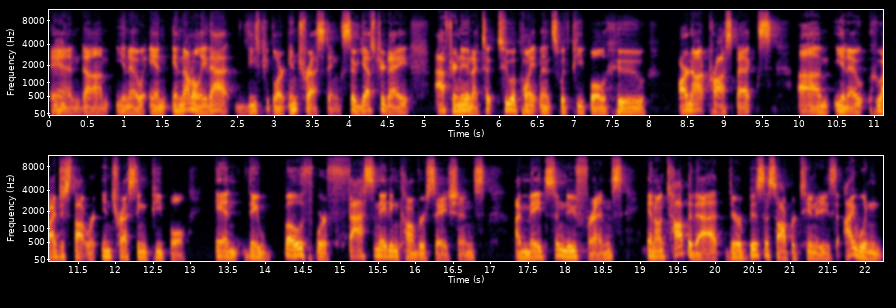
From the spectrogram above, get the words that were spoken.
Mm-hmm. And um, you know, and and not only that, these people are interesting. So yesterday afternoon, I took two appointments with people who are not prospects um, you know, who I just thought were interesting people. And they both were fascinating conversations. I made some new friends. And on top of that, there are business opportunities I wouldn't,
